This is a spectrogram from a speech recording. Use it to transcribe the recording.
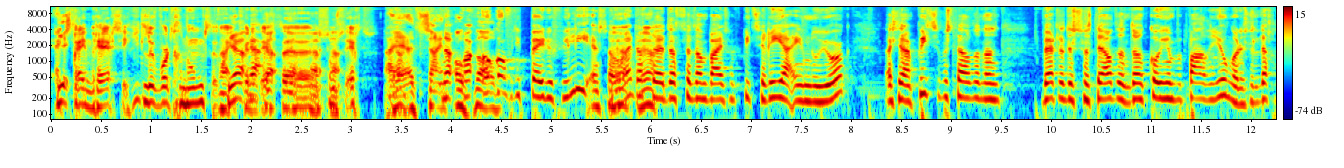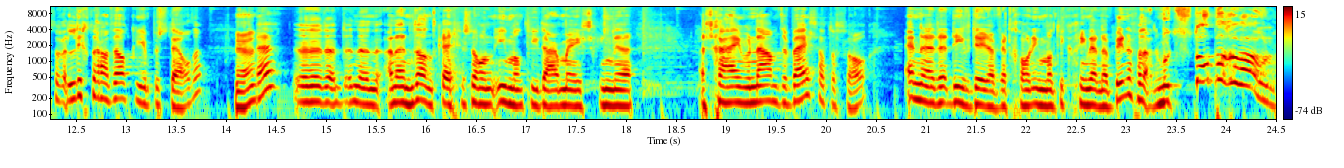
extreem rechts. Hitler wordt genoemd. Nou, ik Ja, vind het ja, echt, ja, eh, soms echt... Nou ja, het zijn Nou, ook maar wel... ook over die pedofilie en zo. Ja, hè? Dat, ja. eh, dat ze dan bij zo'n pizzeria in New York... als je daar een pizza bestelde, dan werd er dus verteld... en dan kon je een bepaalde jongen... dus het ligt, er- ligt eraan welke je bestelde. Ja? Hè? Eh, En, dan kreeg je zo'n iemand die daar misschien... eh, als geheime naam erbij zat of zo... En eh, de- die, die, daar werd gewoon iemand die ging daar naar binnen van... "Nou, dat moet stoppen gewoon!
